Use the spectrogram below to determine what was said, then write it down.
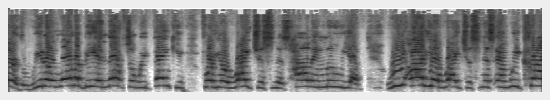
earth. We don't want to be in that, so we thank you for your righteousness. Hallelujah. We are your righteousness, and we cry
